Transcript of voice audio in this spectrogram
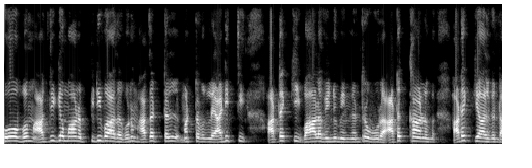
கோபம் அதிகமான பிடிவாத குணம் அதட்டல் மற்றவர்களை அடித்து அடக்கி வாழ வேண்டும் என்கின்ற ஒரு அடக்கான அடக்கி ஆள்கின்ற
